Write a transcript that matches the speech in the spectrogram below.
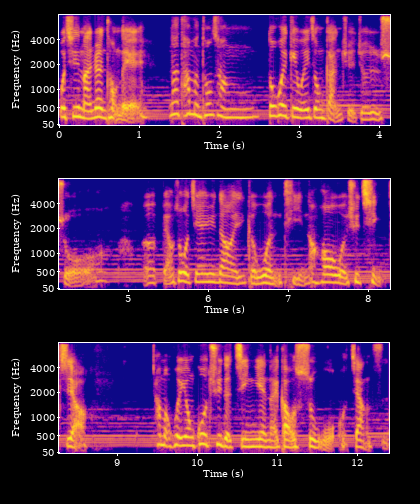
我其实蛮认同的耶。那他们通常都会给我一种感觉，就是说，呃，比方说，我今天遇到一个问题，然后我去请教，他们会用过去的经验来告诉我这样子。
